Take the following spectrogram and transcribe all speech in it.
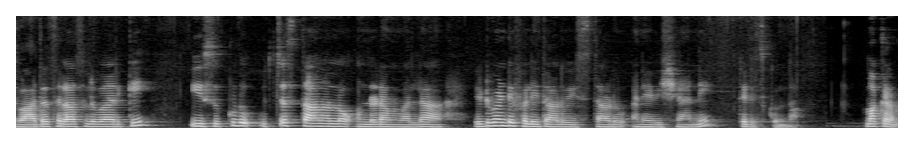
ద్వాదశ రాశుల వారికి ఈ శుక్రుడు ఉచ్చ స్థానంలో ఉండడం వల్ల ఎటువంటి ఫలితాలు ఇస్తాడు అనే విషయాన్ని తెలుసుకుందాం. మకరం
